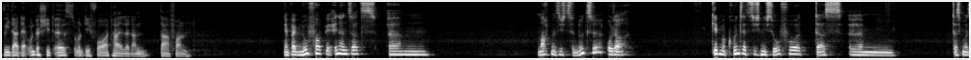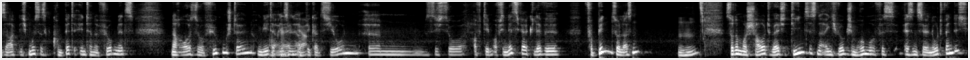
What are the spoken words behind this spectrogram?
wieder der Unterschied ist und die Vorteile dann davon. Ja, beim No-VPN-Ansatz ähm, macht man sich zunutze oder geht man grundsätzlich nicht so vor, dass ähm, dass man sagt, ich muss das komplette interne Firmennetz nach außen zur Verfügung stellen, um jede okay, einzelne ja. Applikation ähm, sich so auf dem, auf dem Netzwerklevel verbinden zu lassen, mhm. sondern man schaut, welche Dienste sind eigentlich wirklich im Homeoffice essentiell notwendig.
